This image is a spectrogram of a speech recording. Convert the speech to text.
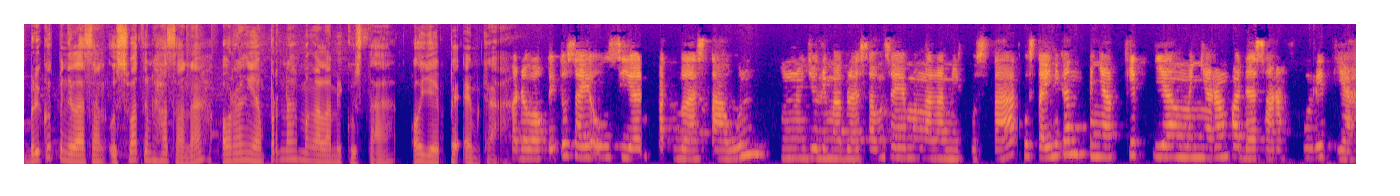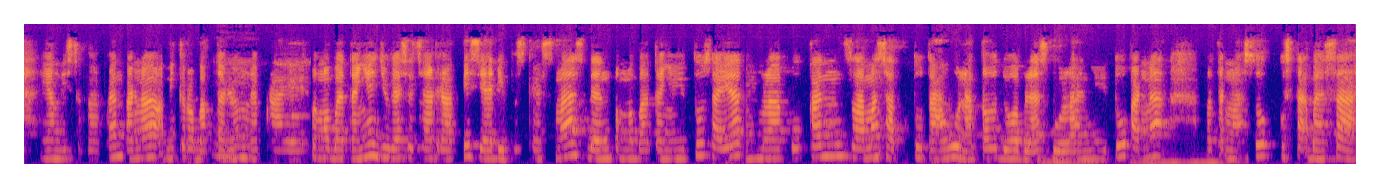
Berikut penjelasan Uswatun Hasanah, orang yang pernah mengalami kusta OYPMK. Pada waktu itu saya usia 14 tahun menuju 15 tahun saya mengalami kusta. Kusta ini kan penyakit yang menyerang pada saraf kulit ya yang disebabkan karena Microbacterium hmm. leprae. Pengobatannya juga secara gratis ya di puskesmas dan pengobatannya itu saya melakukan selama satu tahun atau 12 bulannya itu karena termasuk kusta basah.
